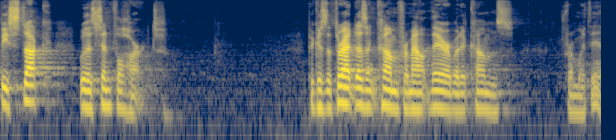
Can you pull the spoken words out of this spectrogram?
be stuck with a sinful heart. Because the threat doesn't come from out there, but it comes from within.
